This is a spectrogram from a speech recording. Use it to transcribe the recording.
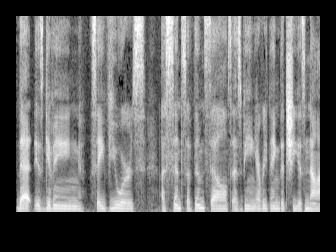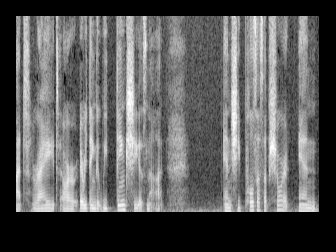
that is giving, say, viewers a sense of themselves as being everything that she is not, right? Or everything that we think she is not and she pulls us up short and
